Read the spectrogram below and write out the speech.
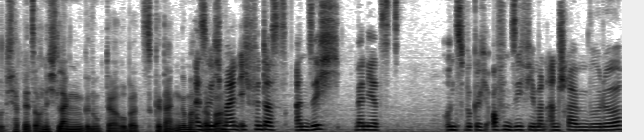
gut, ich habe mir jetzt auch nicht lang genug darüber Gedanken gemacht. Also ich meine, ich finde das an sich, wenn jetzt uns wirklich offensiv jemand anschreiben würde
